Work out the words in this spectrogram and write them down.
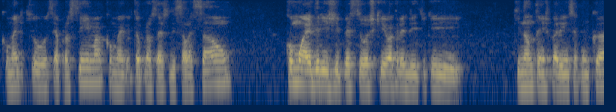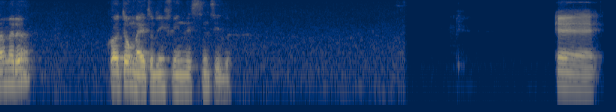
Como é que tu se aproxima, como é o teu processo de seleção, como é dirigir pessoas que eu acredito que, que não têm experiência com câmera, qual é o teu método, enfim, nesse sentido. É,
